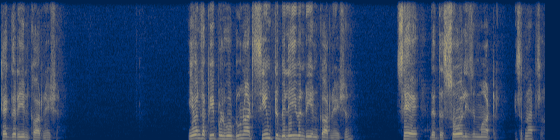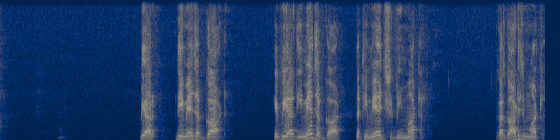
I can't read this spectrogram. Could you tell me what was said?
Take the reincarnation. Even the people who do not seem to believe in reincarnation say that the soul is immortal. Is it not so? We are the image of God. If we are the image of God, that image should be immortal. Because God is immortal.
